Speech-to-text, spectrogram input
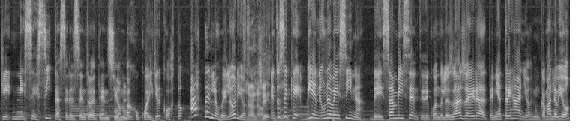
que necesita ser el centro de atención Ujú. bajo cualquier costo, hasta en los velorios. No, no. Sí. Entonces que viene una vecina de San Vicente, de cuando la Yaya era, tenía tres años, nunca más la vio,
